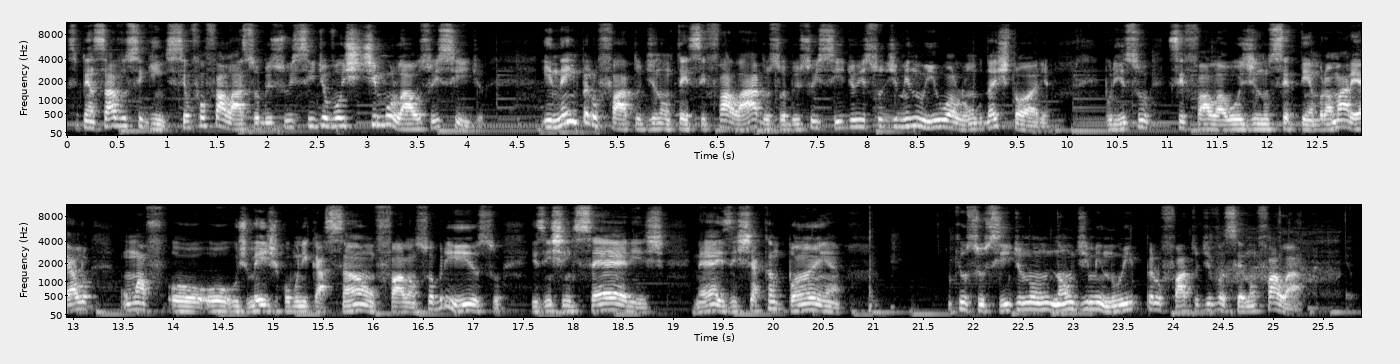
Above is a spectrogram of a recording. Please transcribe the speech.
Se pensava o seguinte: se eu for falar sobre o suicídio, eu vou estimular o suicídio. E nem pelo fato de não ter se falado sobre o suicídio, isso diminuiu ao longo da história. Por isso se fala hoje no Setembro Amarelo, uma, os meios de comunicação falam sobre isso, existem séries, né, existe a campanha, que o suicídio não, não diminui pelo fato de você não falar.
